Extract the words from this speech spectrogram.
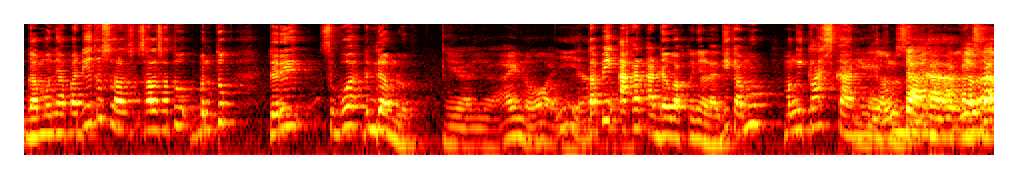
nggak mau nyapa dia itu salah, salah satu bentuk dari sebuah dendam loh. Iya iya I know, Iya. Tapi akan ada waktunya lagi kamu mengikhlaskan. ya gitu udah ya udah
